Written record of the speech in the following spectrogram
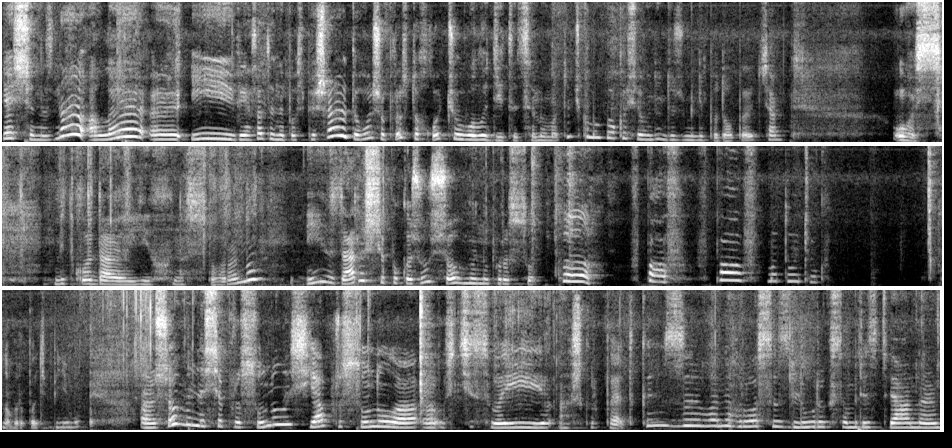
Я ще не знаю, але е, і в'язати не поспішаю, тому що просто хочу володіти цими моточками поки що, вони дуже мені подобаються. Ось, відкладаю їх на сторону. І зараз ще покажу, що в мене просу. А, впав, впав моточок. Добре, потім підійму. А що в мене ще просунулось? Я просунула е, ось ці свої е, шкарпетки з Ванегроси, з люрексом різдвяною.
